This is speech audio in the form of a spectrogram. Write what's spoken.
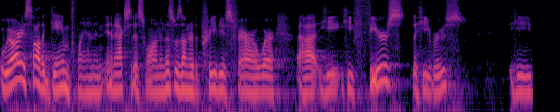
we already saw the game plan in, in, Exodus 1, and this was under the previous Pharaoh, where uh, he, he fears the Hebrews. He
